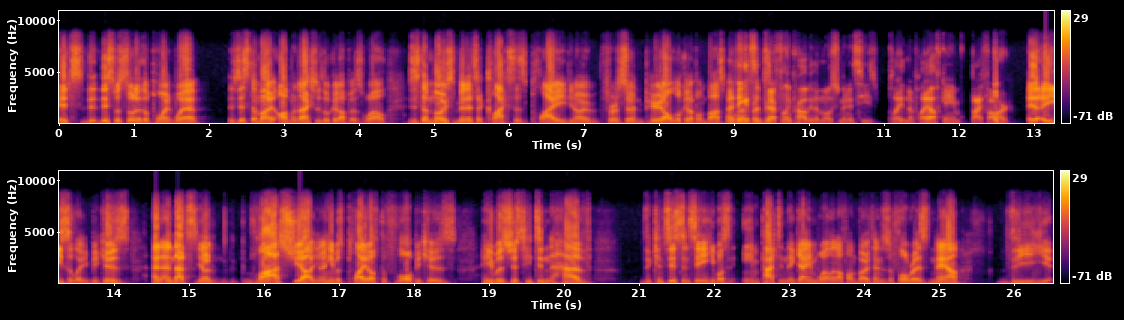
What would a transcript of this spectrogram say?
it's th- this was sort of the point where is this the most? I'm going to actually look it up as well. Is this the most minutes that Clax has played? You know, for a certain period. I'll look it up on basketball. I think it's definitely probably the most minutes he's played in a playoff game by oh, far. E- easily because and and that's you know last year you know he was played off the floor because he was just he didn't have the consistency he wasn't impacting the game well enough on both ends of the floor whereas now the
